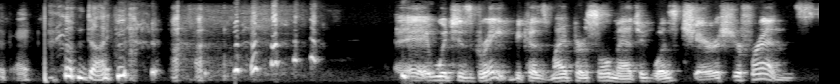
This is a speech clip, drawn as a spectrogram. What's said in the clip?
Okay. I'm done. Eh, which is great because my personal magic was cherish your friends.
